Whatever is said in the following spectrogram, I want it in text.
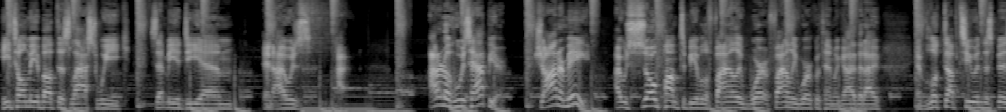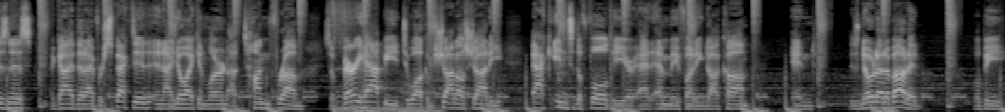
He told me about this last week, sent me a DM, and I was I, I don't know who was happier, Shaun or me. I was so pumped to be able to finally work finally work with him, a guy that I have looked up to in this business, a guy that I've respected and I know I can learn a ton from. So very happy to welcome Shaun Al-Shatti back into the fold here at MMAfighting.com. And there's no doubt about it. We'll be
